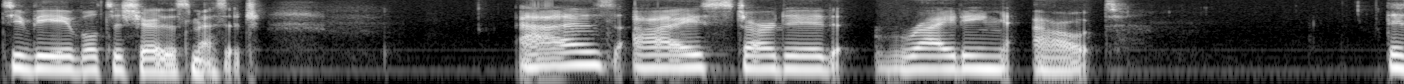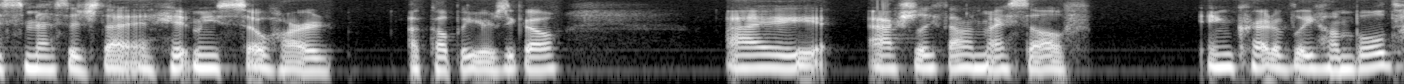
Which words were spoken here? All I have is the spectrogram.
to be able to share this message as I started writing out this message that hit me so hard a couple years ago, I actually found myself incredibly humbled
